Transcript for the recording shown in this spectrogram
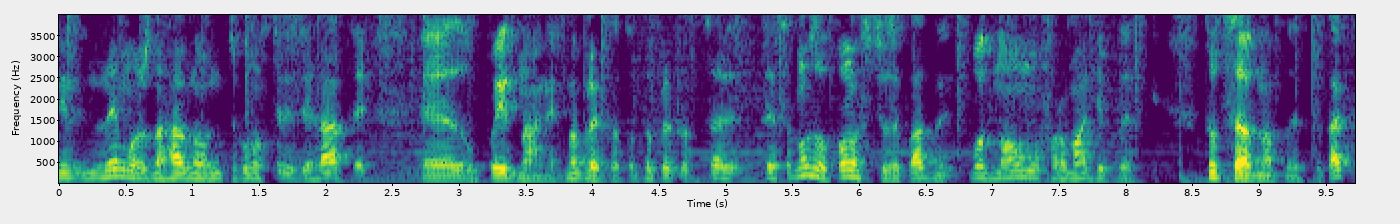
він не можна гарно в такому стилі зіграти е, в поєднаннях. Наприклад, от, наприклад, це, цей санузел повністю закладений в одному форматі плитки. Тут все одна плитка, так?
